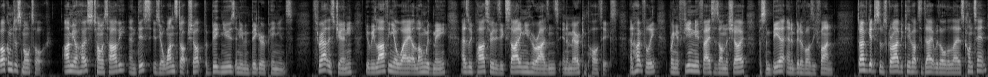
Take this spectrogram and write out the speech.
Welcome to Small Talk. I'm your host, Thomas Harvey, and this is your one stop shop for big news and even bigger opinions. Throughout this journey, you'll be laughing your way along with me as we pass through these exciting new horizons in American politics, and hopefully bring a few new faces on the show for some beer and a bit of Aussie fun. Don't forget to subscribe to keep up to date with all the latest content,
